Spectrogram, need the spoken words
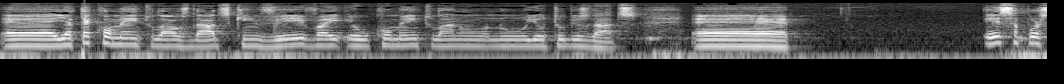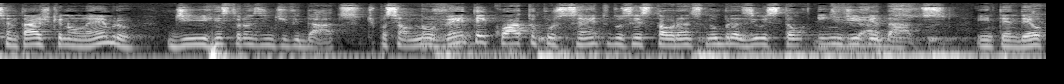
É, e até comento lá os dados. Quem vê, vai, eu comento lá no, no YouTube os dados. É, essa porcentagem que eu não lembro de restaurantes endividados. Tipo assim, ó, 94% dos restaurantes no Brasil estão endividados. Entendeu?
